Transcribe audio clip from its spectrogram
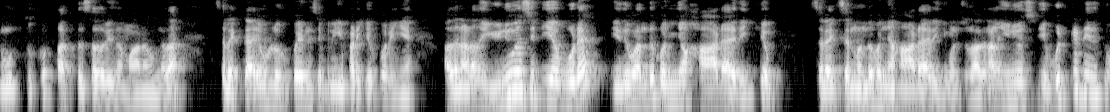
நூத்துக்கு பத்து சதவீதமானவங்க தான் செலக்ட் ஆகி உள்ளுக்கு போய் என்ன செய்ய நீங்க படிக்க போறீங்க. அதனால யூனிவர்சிட்டியை கூட இது வந்து கொஞ்சம் ஹார்டா இருக்கும். செலெக்ஷன் வந்து கொஞ்சம் ஹார்டா இருக்கும்னு சொல்லுவோம் அதனால யூனிவர்சிட்டியை விட்டுட்டு இதுக்கு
